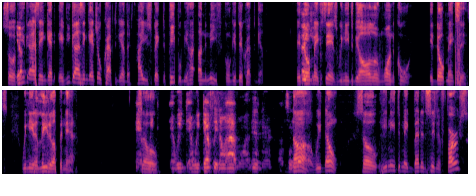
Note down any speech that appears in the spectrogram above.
So if yep. you guys ain't get if you guys ain't get your crap together, how you expect the people behind underneath gonna get their crap together? It Thank don't you. make sense. We need to be all on one accord. It don't make sense. We need a leader up in there. And so we, and we and we definitely don't have one in there. No, we don't. So he needs to make better decisions first.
